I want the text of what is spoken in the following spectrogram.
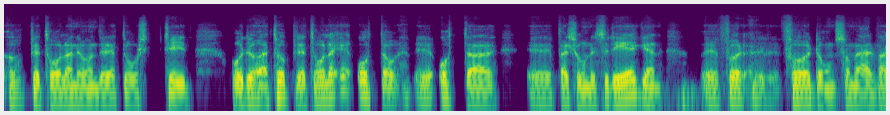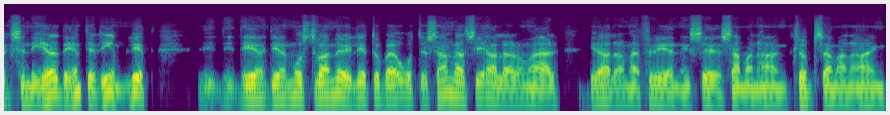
upprätthålla nu under ett års tid. Och då att upprätthålla åtta, åtta personers regeln för, för de som är vaccinerade är inte rimligt det, det, måste vara möjligt att börja återsamlas i alla de här, i alla de här föreningssammanhang, klubbsammanhang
